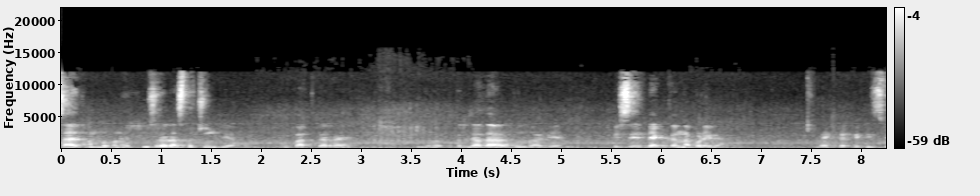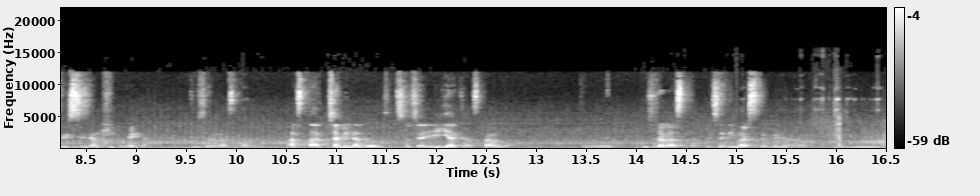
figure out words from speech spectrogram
शायद हम लोगों ने दूसरा रास्ता चुन लिया। है बात कर रहा है। तो मतलब ज़्यादा दूर आ गया। फिर से बैक करना पड़ेगा। बैक करके फिर स्विच से जाना पड़ेगा। दूसरा रास्ता। रास्ता अच्छा मिला तो सोचा यही रास्ता होगा। तो दूसरा रास्ता, फिर से रिवर्स करके जा रहा हूँ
